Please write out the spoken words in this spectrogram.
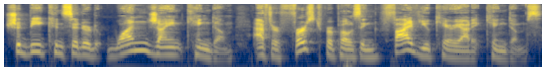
should be considered one giant kingdom after first proposing five eukaryotic kingdoms.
